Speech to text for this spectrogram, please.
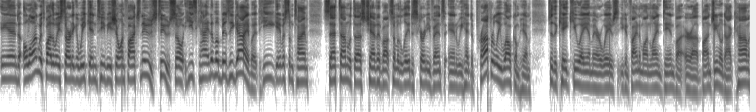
and along with, by the way, starting a weekend TV show on Fox News, too. So he's kind of a busy guy, but he gave us some time, sat down with us, chatted about some of the latest current events, and we had to properly welcome him to the KQAM airwaves. You can find him online, Dan bon, or, uh, Bongino.com.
